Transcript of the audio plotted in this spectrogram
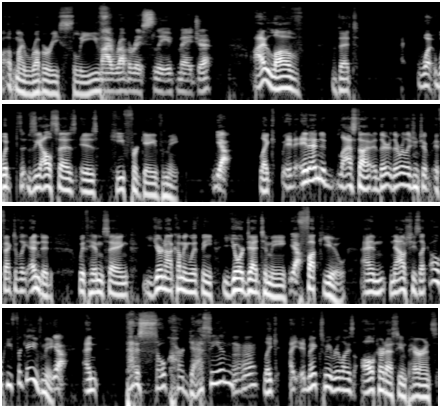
up my rubbery sleeve. My rubbery sleeve, Major. I love that. What what Ziyal says is he forgave me. Yeah. Like it, it ended last time. Their their relationship effectively ended with him saying, "You're not coming with me. You're dead to me. Yeah. Fuck you." And now she's like, "Oh, he forgave me." Yeah. And that is so Cardassian. Mm-hmm. Like I, it makes me realize all Cardassian parents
